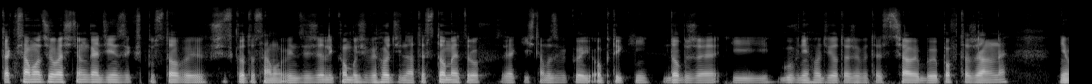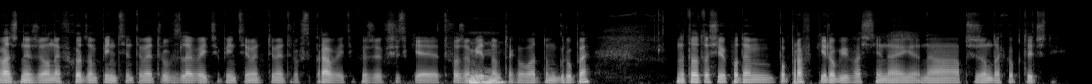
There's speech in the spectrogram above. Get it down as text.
tak samo trzeba ściągać język spustowy, wszystko to samo, więc jeżeli komuś wychodzi na te 100 metrów z jakiejś tam zwykłej optyki dobrze i głównie chodzi o to, żeby te strzały były powtarzalne, Nieważne, że one wchodzą 5 cm z lewej czy 5 cm z prawej, tylko że wszystkie tworzą Mhm. jedną taką ładną grupę. No to to się potem poprawki robi właśnie na, na przyrządach optycznych.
